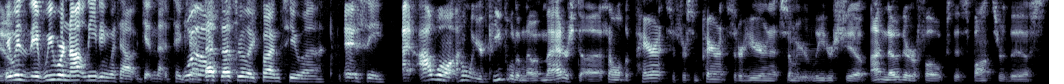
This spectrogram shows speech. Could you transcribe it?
Yeah. it was if we were not leaving without getting that taken care Well, of. That's that's really fun to uh, to see. I, I want I want your people to know it matters to us. I want the parents, if there's some parents that are here and it's some of your leadership. I know there are folks that sponsor this.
